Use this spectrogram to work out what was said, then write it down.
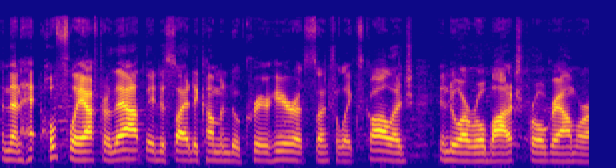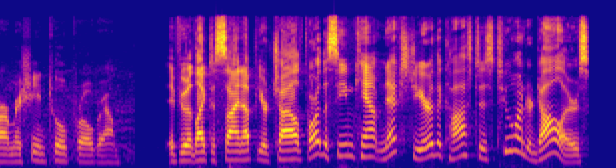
And then hopefully after that, they decide to come into a career here at Central Lakes College into our robotics program or our machine tool program. If you would like to sign up your child for the STEM camp next year, the cost is $200,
